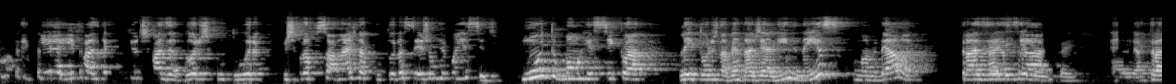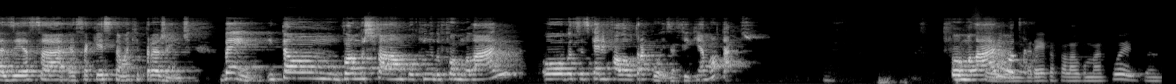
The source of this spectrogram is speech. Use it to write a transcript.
conseguir aí fazer com que os fazedores de cultura, os profissionais da cultura sejam reconhecidos. Muito bom Recicla Leitores, na verdade é a Aline, não é isso o nome dela? Trazer essa, é, trazer essa, essa questão aqui para gente. Bem, então vamos falar um pouquinho do formulário ou vocês querem falar outra coisa? Fiquem à vontade. Formulário? André, quer falar alguma coisa?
